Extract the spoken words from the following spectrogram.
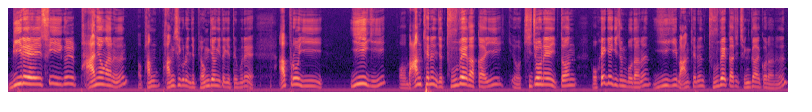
미래의 수익을 반영하는 방, 방식으로 이제 변경이 되기 때문에 앞으로 이 이익이 어, 많게는 이제 두 배 가까이 어, 기존에 있던 어, 회계 기준보다는 이익이 많게는 두 배까지 증가할 거라는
